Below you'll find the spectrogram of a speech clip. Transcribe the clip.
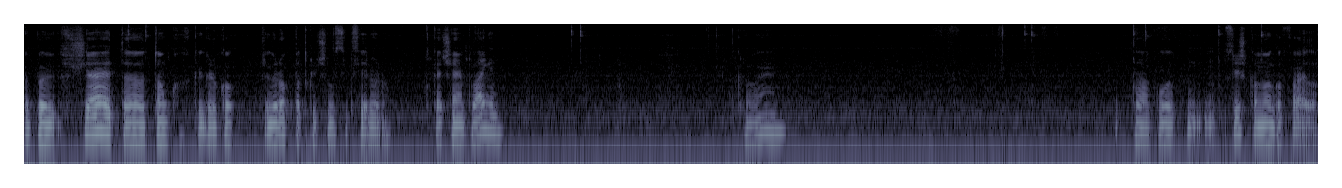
Оповещает о том, как игроков, игрок подключился к серверу. Скачаем плагин. Открываем. Так, вот, слишком много файлов.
